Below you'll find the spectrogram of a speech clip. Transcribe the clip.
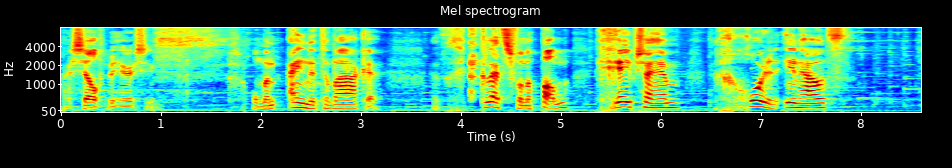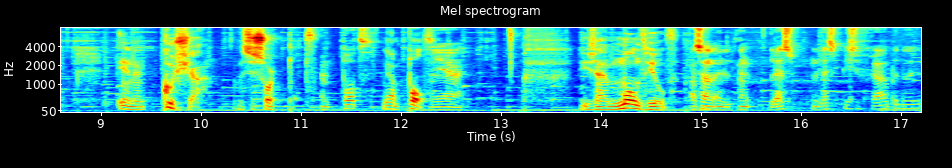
haar zelfbeheersing. Om een einde te maken, het geklets van de pan, greep zij hem, gooide de inhoud in een kusha. Dat is een soort pot. Een pot. Ja, een pot Ja. die zijn mond hield. Als een, een, les, een lesbische vrouw bedoel je?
